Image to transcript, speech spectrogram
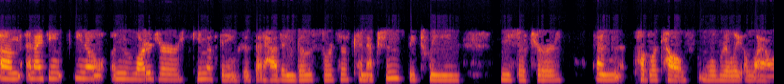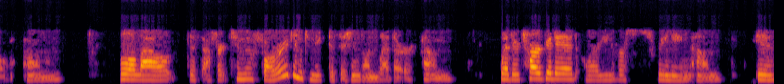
Um, and I think, you know, in the larger scheme of things is that having those sorts of connections between researchers and public health will really allow um, will allow this effort to move forward and to make decisions on whether um, whether targeted or universal screening um, is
